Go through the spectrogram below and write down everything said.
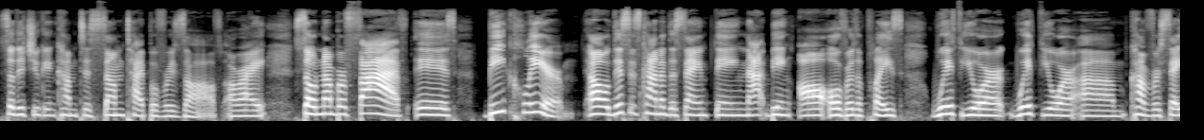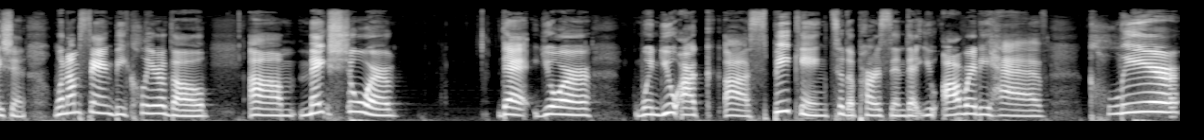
so that you can come to some type of resolve. All right. So, number five is be clear oh this is kind of the same thing not being all over the place with your with your um conversation when i'm saying be clear though um make sure that you're when you are uh speaking to the person that you already have clear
